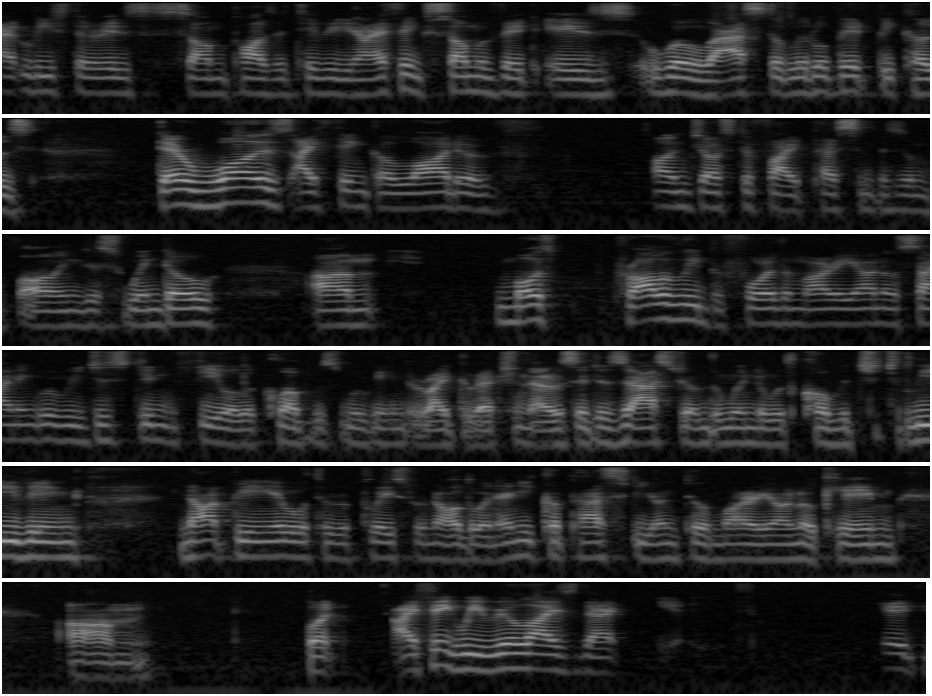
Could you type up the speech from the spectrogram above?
at least there is some positivity, and I think some of it is will last a little bit because there was I think a lot of unjustified pessimism following this window. Um, most probably before the Mariano signing, where we just didn't feel the club was moving in the right direction. That was a disaster of the window with Kovacic leaving not being able to replace Ronaldo in any capacity until Mariano came. Um, but I think we realized that it, it,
